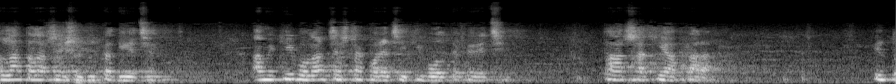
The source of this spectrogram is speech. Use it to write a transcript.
আল্লাহ তালা সেই সুযোগটা দিয়েছেন। আমি কি বলার চেষ্টা করেছি, কি বলতে পেরেছি, তার সাক্ষী আপনারা। কিন্তু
